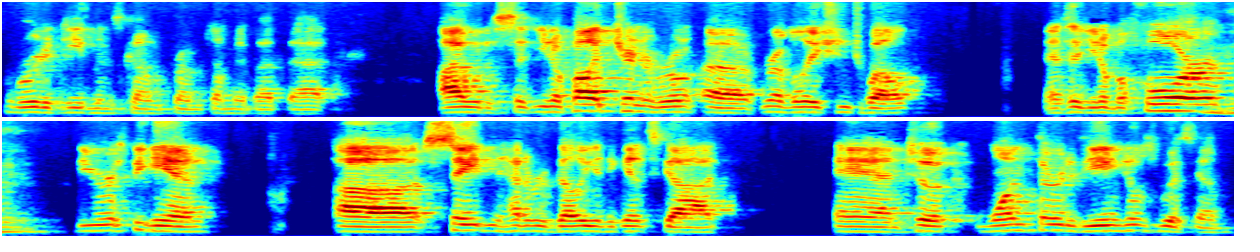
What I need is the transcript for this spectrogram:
where do demons come from? Tell me about that I would have said, you know, probably turn to uh, Revelation 12 and said, you know, before mm-hmm. the earth began, uh, Satan had a rebellion against God and took one third of the angels with him.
